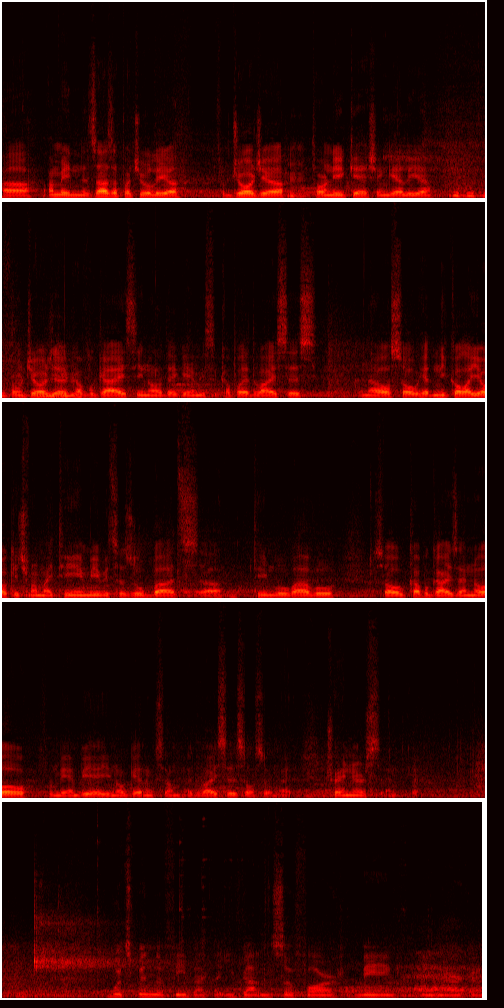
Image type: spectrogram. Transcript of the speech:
Uh, I mean, Zaza Pachulia from Georgia, mm-hmm. Tornike Shengelia from Georgia, mm-hmm. a couple guys. You know, they gave me a couple advices. And also we had Nikola Jokic from my team, Ivica Zubac, uh, Timothé Luwawu. So a couple guys I know from the NBA, you know, getting some advices, also my trainers. and yeah. What's been the feedback that you've gotten so far being in America?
